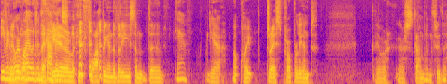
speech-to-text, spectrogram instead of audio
Even more were, wild and the savage. hair looking flapping in the breeze, and uh, Yeah. yeah, not quite dressed properly, and they were they were scrambling through the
